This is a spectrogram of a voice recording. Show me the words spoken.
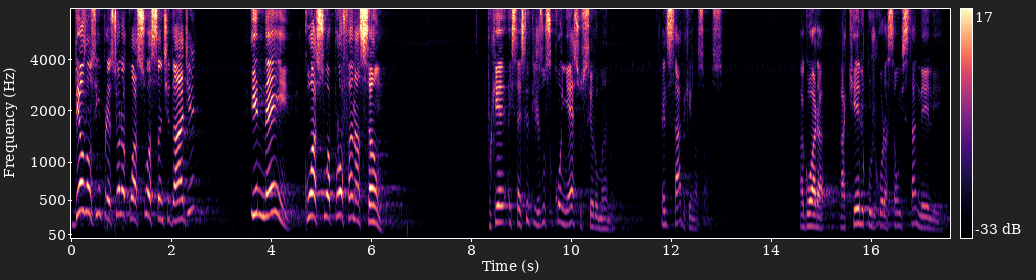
Deus não se impressiona com a sua santidade e nem com a sua profanação. Porque está escrito que Jesus conhece o ser humano, ele sabe quem nós somos. Agora, aquele cujo coração está nele,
